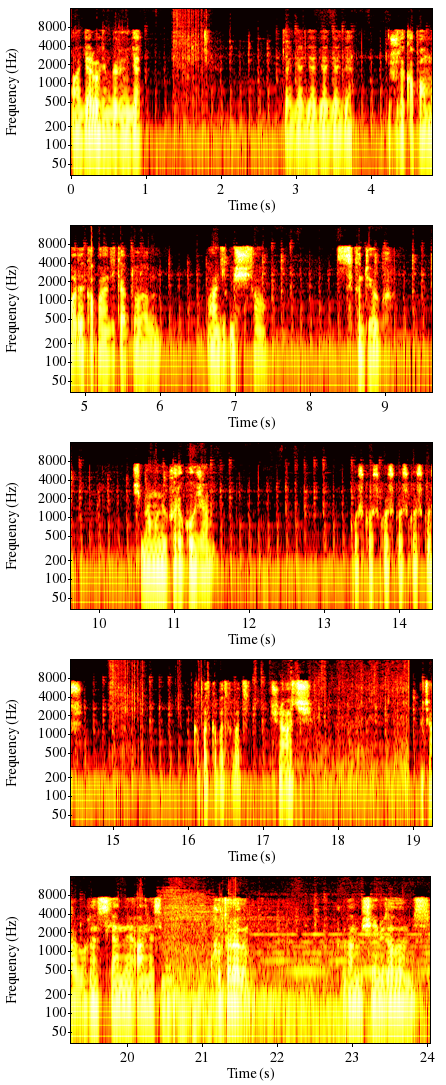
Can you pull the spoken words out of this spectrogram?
Aa, gel bakayım Granny gel. Gel gel gel gel gel gel. Dur şurada kapan var da kapana dikkatli olalım. Aa gitmiş tamam. Sıkıntı yok. Şimdi ben bunu yukarı koyacağım. Koş koş koş koş koş koş. Kapat kapat kapat. Şunu aç. Aç abi oradan silenlerin annesini kurtaralım. Şuradan bir şeyimizi alalım biz.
